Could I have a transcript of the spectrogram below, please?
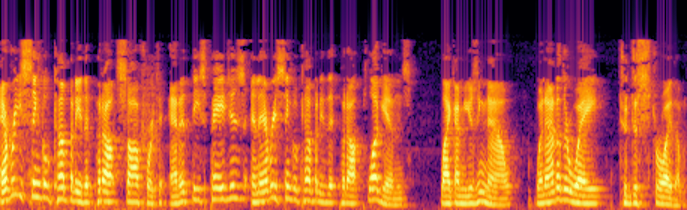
Every single company that put out software to edit these pages and every single company that put out plugins, like I'm using now, went out of their way to destroy them.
